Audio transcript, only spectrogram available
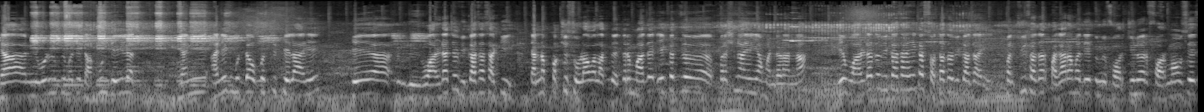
ह्या निवडणुकीमध्ये दाखवून देईलच. यांनी अनेक मुद्दा उपस्थित केला आहे. हे वार्डाच्या विकासासाठी त्यांना पक्ष सोडावा लागतोय. तर माझं एकच प्रश्न आहे या मंडळांना. हे वार्डाचा विकास आहे का स्वतःचा विकास आहे? पंचवीस हजार पगारामध्ये तुम्ही फॉर्च्युनर फार्म हाऊसेस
